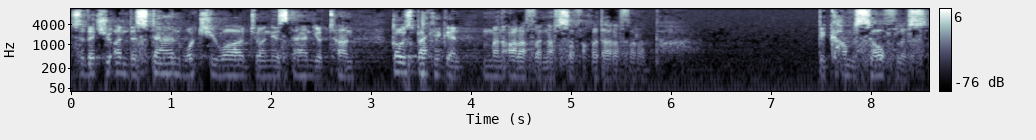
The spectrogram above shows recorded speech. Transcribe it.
so that you understand what you are, to understand your tongue. Goes back again. Man arafa nafsa arafa Become selfless.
